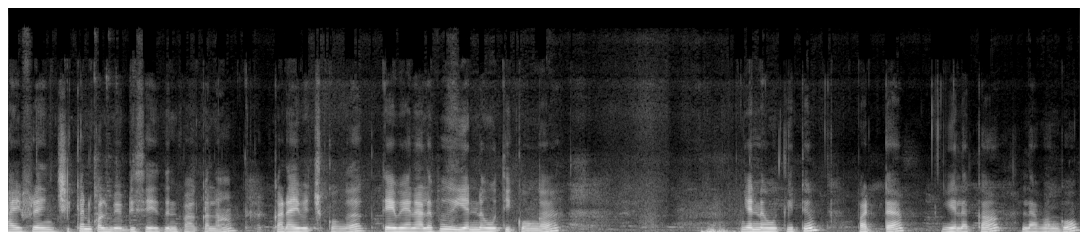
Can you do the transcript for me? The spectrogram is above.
ஹாய் ஃப்ரெண்ட்ஸ் சிக்கன் குழம்பு எப்படி செய்யுதுன்னு பார்க்கலாம். கடாய் வச்சுக்கோங்க. தேவையான அளவு எண்ணெய் ஊற்றிக்கோங்க எண்ணெய் ஊற்றிட்டு பட்டை ஏலக்காய் லவங்கம்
